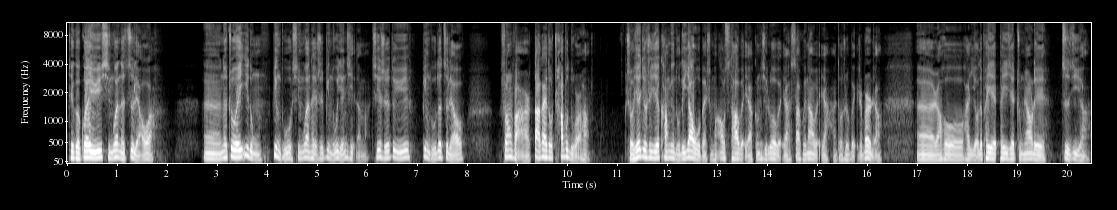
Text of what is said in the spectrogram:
这个关于新冠的治疗啊，嗯，那作为一种病毒，新冠它也是病毒引起的嘛。其实对于病毒的治疗方法大概都差不多哈。首先就是一些抗病毒的药物呗，什么奥司他韦呀、更昔洛韦呀、沙奎纳韦呀，还都是韦字辈的啊。呃，然后还有的配配一些中药的制剂啊，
